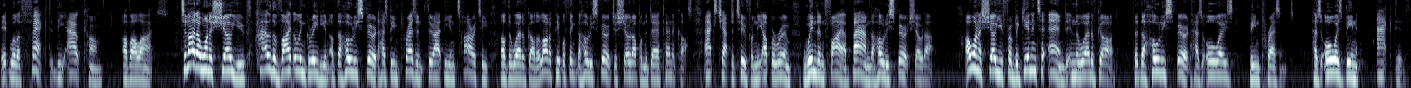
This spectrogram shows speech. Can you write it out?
it will affect the outcome of our lives. Tonight, I want to show you how the vital ingredient of the Holy Spirit has been present throughout the entirety of the Word of God. A lot of people think the Holy Spirit just showed up on the day of Pentecost. Acts chapter 2, from the upper room, wind and fire, bam, the Holy Spirit showed up. I want to show you from beginning to end in the Word of God that the Holy Spirit has always been present, has always been active,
